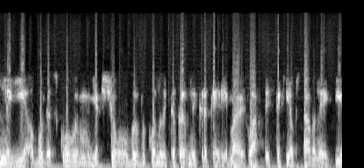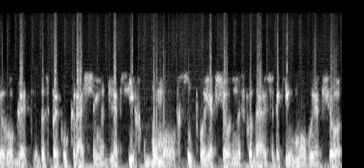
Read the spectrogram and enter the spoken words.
не є обов'язковим, якщо ви виконуєте певні критерії. Мають кластись такі обставини, які роблять безпеку кращими для всіх в умовах вступу. Якщо не складаються такі умови, якщо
